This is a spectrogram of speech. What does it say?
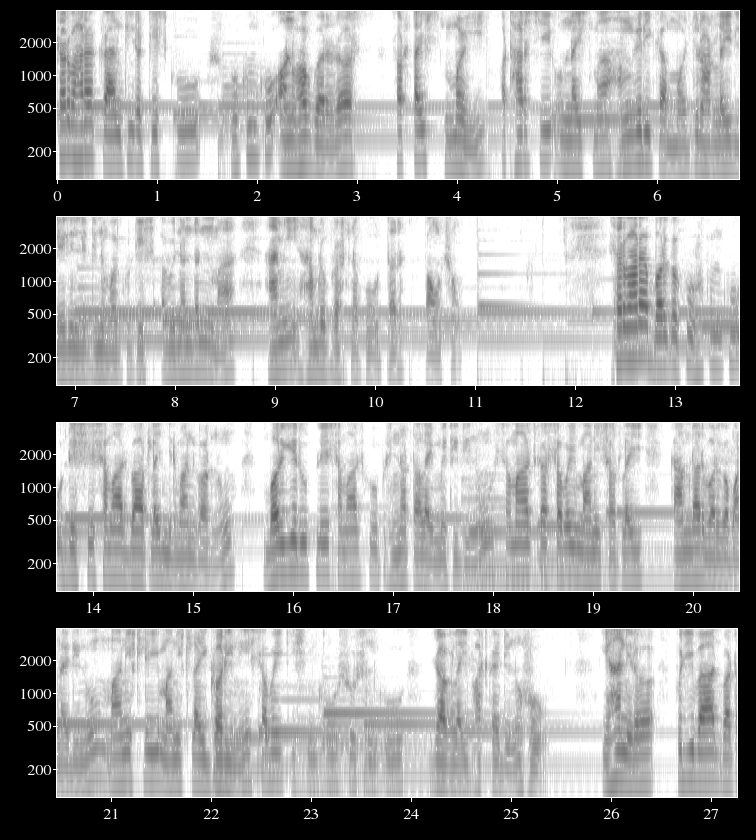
सर्वहारा क्रान्ति र त्यसको हुकुमको अनुभव गरेर सत्ताइस मई अठार सय उन्नाइसमा हङ्गेरीका मजदुरहरूलाई लेनिनले दिनुभएको त्यस अभिनन्दनमा हामी हाम्रो प्रश्नको उत्तर पाउँछौँ। सर्वहारा वर्गको हुकुमको उद्देश्य समाजवादलाई निर्माण गर्नु वर्गीय रूपले समाजको भिन्नतालाई मेटिदिनु समाजका सबै मानिसहरूलाई कामदार वर्ग बनाइदिनु मानिसले मानिसलाई गरिने सबै किसिमको शोषणको जगलाई भट्काइदिनु हो। यहाँनिर पुँजीवादबाट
